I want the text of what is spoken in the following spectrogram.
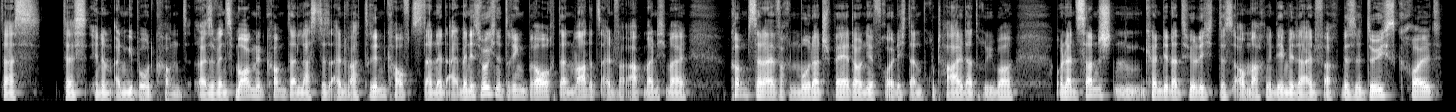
dass das in einem Angebot kommt. Also wenn es morgen nicht kommt, dann lasst es einfach drin, kauft es dann nicht. Wenn ihr es wirklich nicht dringend braucht, dann wartet es einfach ab. Manchmal kommt es dann einfach einen Monat später und ihr freut euch dann brutal darüber. Und ansonsten könnt ihr natürlich das auch machen, indem ihr da einfach ein bisschen durchscrollt.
